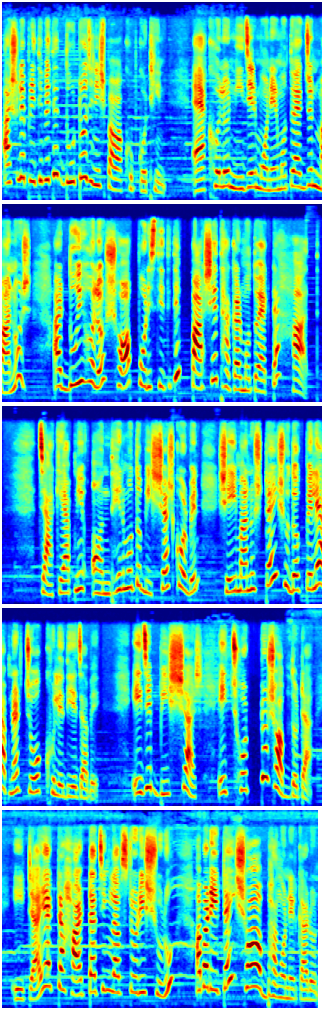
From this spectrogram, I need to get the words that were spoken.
আসলে পৃথিবীতে দুটো জিনিস পাওয়া খুব কঠিন। এক হলো নিজের মনের মতো একজন মানুষ, আর দুই হলো সব পরিস্থিতিতে পাশে থাকার মতো একটা হাত। যাকে আপনি অন্ধের মতো বিশ্বাস করবেন, সেই মানুষটাই সুযোগ পেলে আপনার চোখ খুলে দিয়ে যাবে। এই যে বিশ্বাস, এই ছোট্ট শব্দটা, এটাই একটা হার্ট টাচিং লাভ স্টোরির শুরু, আবার এটাই সব ভাঙনের কারণ।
